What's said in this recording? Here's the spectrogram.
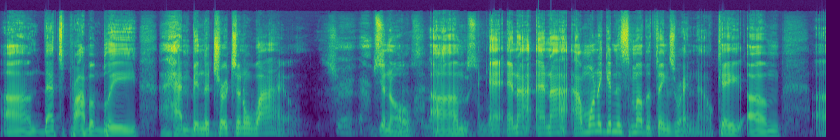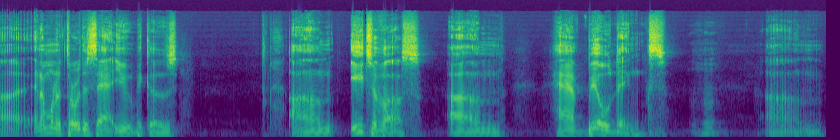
um, that's probably haven't been to church in a while. Sure, You know, um, and, and I and I, I want to get into some other things right now. Okay, um, uh, and I'm going to throw this at you because um, each of us um, have buildings, um,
